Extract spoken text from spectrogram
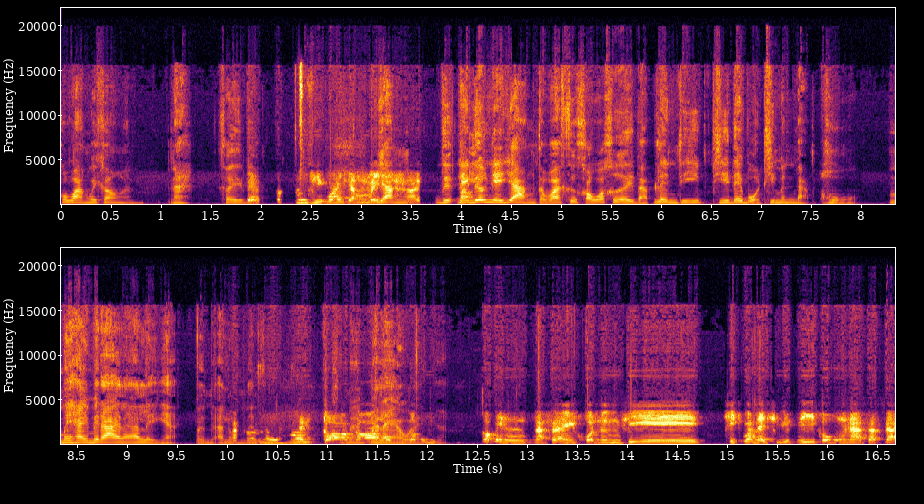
ก็วางไว้ก่อนนะ เคยแบบไม่คิดว่ายังไม่ยังใช่ในเรื่องนี้ยังแต่ว่าคือเขาก็เคยแบบเล่นที่พี่ได้บทที่มันแบบโห ไม่ให้ไม่ได้แล้วอะไรเงี้ยเป็นอารมณ์นั้นก็ใช่ไหมก็มาแล้วอะไรก็เป็นเงี้ยก็เป็นนักแสดงอีกคนหนึ่งที่คิดว่าในชีวิตนี้ก็คงน่าจะได้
